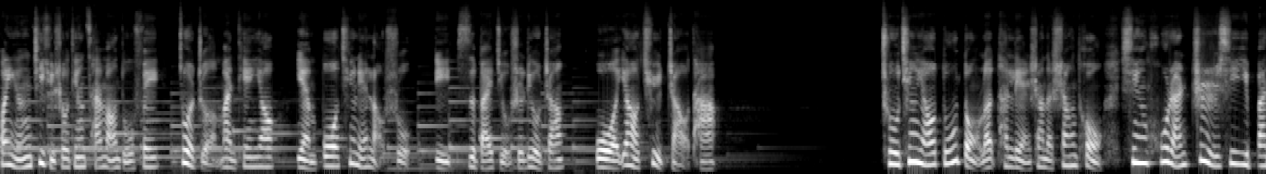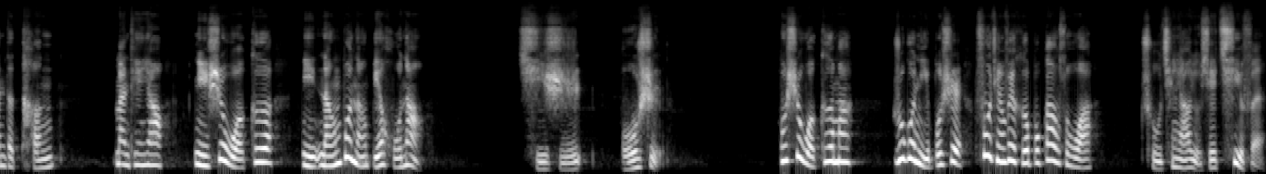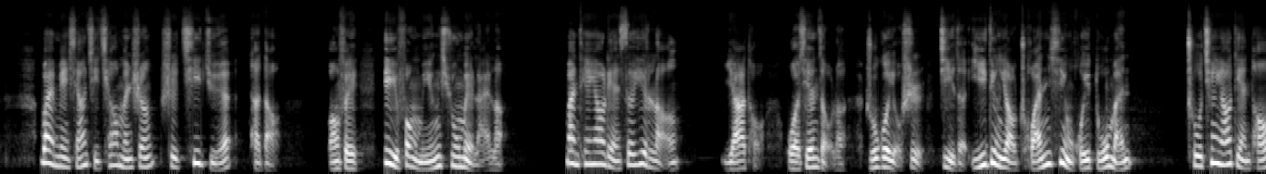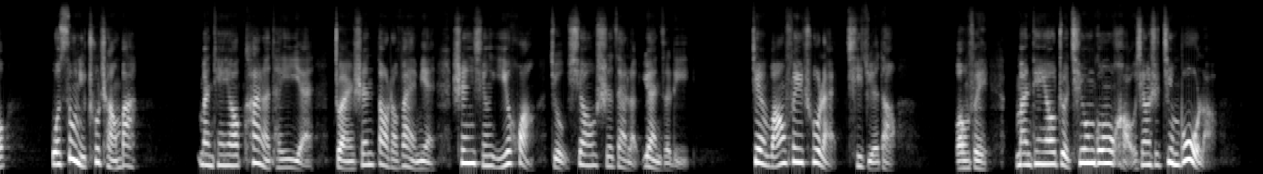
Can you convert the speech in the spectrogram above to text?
欢迎继续收听《残王毒妃》，作者漫天妖，演播青莲老树，第四百九十六章。我要去找他。楚清瑶读懂了他脸上的伤痛，心忽然窒息一般的疼。漫天妖，你是我哥，你能不能别胡闹？其实不是，不是我哥吗？如果你不是，父亲为何不告诉我？楚清瑶有些气愤。外面响起敲门声，是七绝。他道：“王妃，帝凤鸣兄妹来了。”漫天妖脸色一冷：“丫头，我先走了。如果有事，记得一定要传信回独门。”楚清瑶点头：“我送你出城吧。”漫天妖看了他一眼，转身到了外面，身形一晃就消失在了院子里。见王妃出来，七绝道。王妃，漫天妖这轻功好像是进步了，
